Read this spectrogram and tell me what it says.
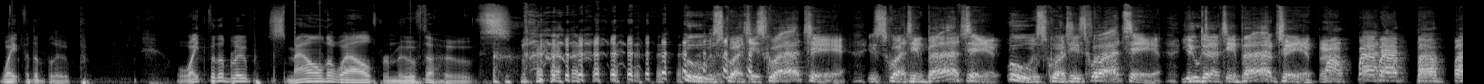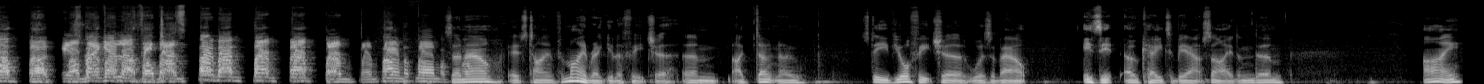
wait for the bloop. Wait for the bloop. Smell the well. Remove the hooves. Ooh, squirty, squirty, you squirty Bertie. Ooh, squirty, squirty, you dirty Bertie. So now it's time for my regular feature. Um, I don't know, Steve. Your feature was about is it okay to be outside, and um, I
